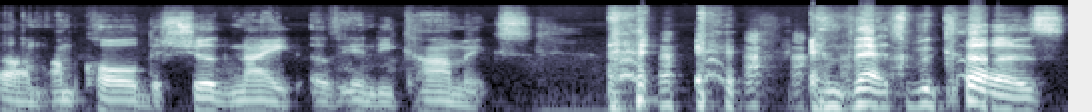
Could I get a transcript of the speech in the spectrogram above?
um, I'm called the Suge Knight of indie comics. and that's because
